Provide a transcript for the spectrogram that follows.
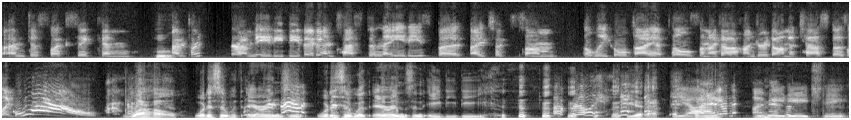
I'm dyslexic, and Hmm. I'm pretty sure I'm ADD. They didn't test in the 80s, but I took some illegal diet pills, and I got 100 on a test. I was like, wow, Wow, what is it with Aaron's? And, what is it with Aaron's and ADD? Oh, really? yeah, Yeah, I I'm, don't know. I'm ADHD,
